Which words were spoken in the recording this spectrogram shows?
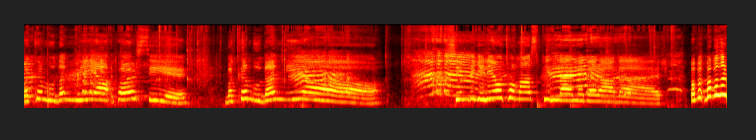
Bakın bu da Nia, Percy. Bakın bu da Nia. Şimdi geliyor Thomas pillerle beraber. Baba babalar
